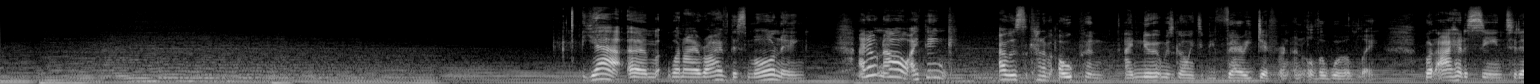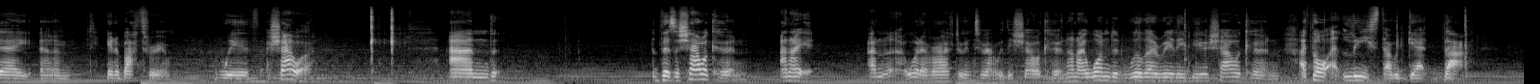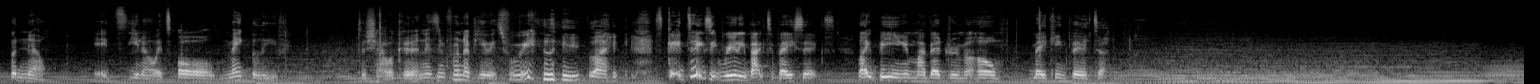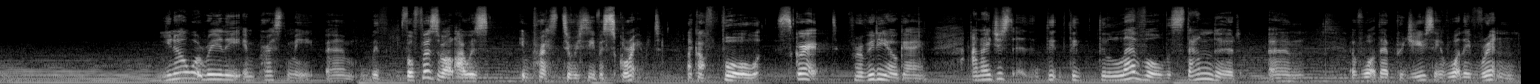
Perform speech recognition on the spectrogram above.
Yeah, um, when I arrived this morning, I don't know, I think I was kind of open. I knew it was going to be very different and otherworldly. But I had a scene today um, in a bathroom with a shower. And there's a shower curtain. And I, and whatever, I have to interact with this shower curtain. And I wondered, will there really be a shower curtain? I thought at least I would get that. But no, it's, you know, it's all make-believe. The shower curtain is in front of you. It's really like, it takes it really back to basics. Like being in my bedroom at home, making theatre. You know what really impressed me um, with, well, first of all, I was impressed to receive a script like a full script for a video game. And I just, the, the, the level, the standard um, of what they're producing, of what they've written,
